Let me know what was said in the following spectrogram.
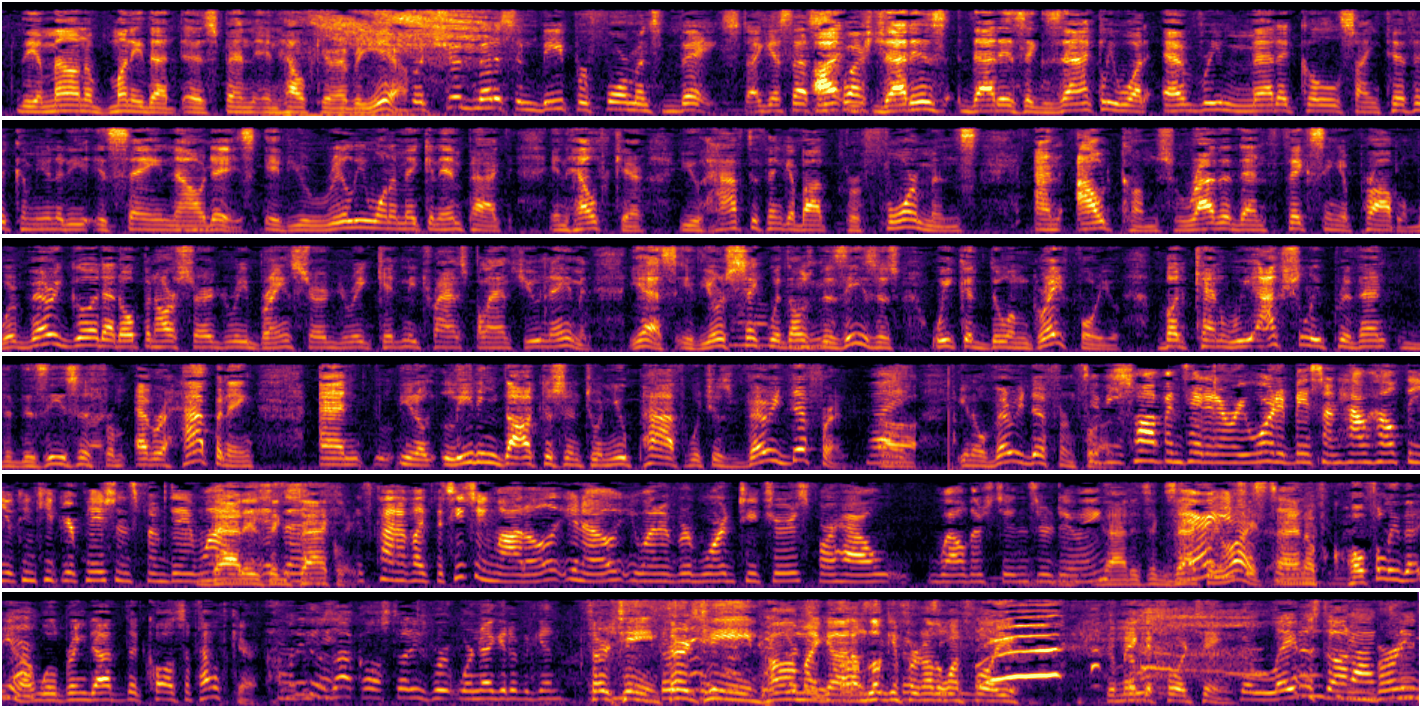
the amount of money that is spent in healthcare every year. But should medicine be performance-based? I guess that's the I, question. That is, that is exactly what every medical scientific community is saying nowadays. If you really want to make an impact in healthcare, you have to think about performance and outcomes rather than fixing a problem. We're very good at open heart surgery, brain surgery, kidney transplants, you name it. Yes, if you're sick with those mm -hmm. diseases, we could do them great for you. But can we actually prevent the diseases from ever happening and, you know, leading doctors into a new path, which is very different, right. uh, you know, very different for to us. To be compensated and rewarded based on how healthy you can keep your patients from day one. That is, is exactly. A, it's kind of like the teaching model, you know, you want to reward teachers for how well their students are doing. That is exactly very right and of, hopefully that you yeah. know will bring down the cost of health care. How many of those alcohol studies were, were negative again? 13, 13. 13. Oh my God, I'm looking for another one for you to make it 14. The latest on Bernie.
